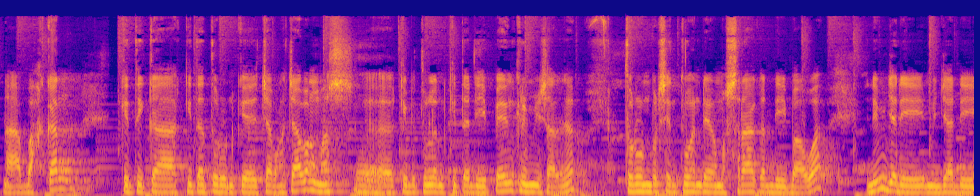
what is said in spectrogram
Nah, bahkan ketika kita turun ke cabang-cabang, Mas, eh, kebetulan kita di Penkri misalnya, turun bersentuhan dengan masyarakat di bawah, ini menjadi menjadi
